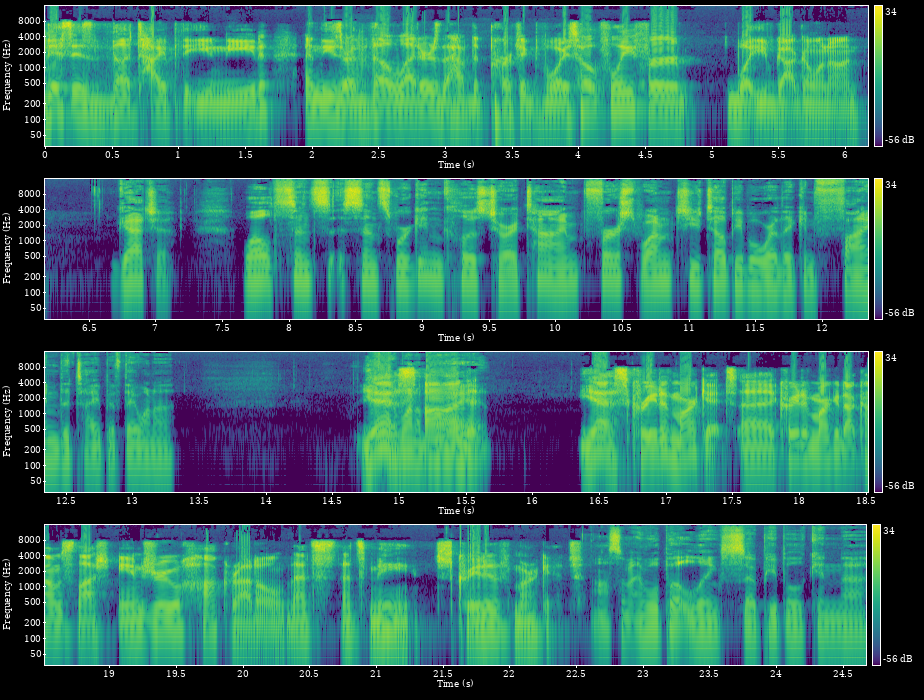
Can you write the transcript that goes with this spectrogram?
this is the type that you need, and these are the letters that have the perfect voice, hopefully for what you've got going on. Gotcha. Well, since since we're getting close to our time, first, why don't you tell people where they can find the type if they want to? Yes, they buy on it. yes, Creative Market, uh, creativemarket.com slash Andrew Hochradel. That's that's me. Just Creative Market. Awesome, and we'll put links so people can uh,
